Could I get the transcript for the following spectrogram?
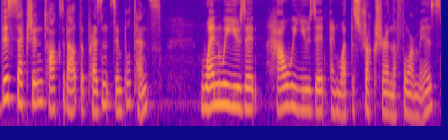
This section talks about the present simple tense, when we use it, how we use it, and what the structure and the form is.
